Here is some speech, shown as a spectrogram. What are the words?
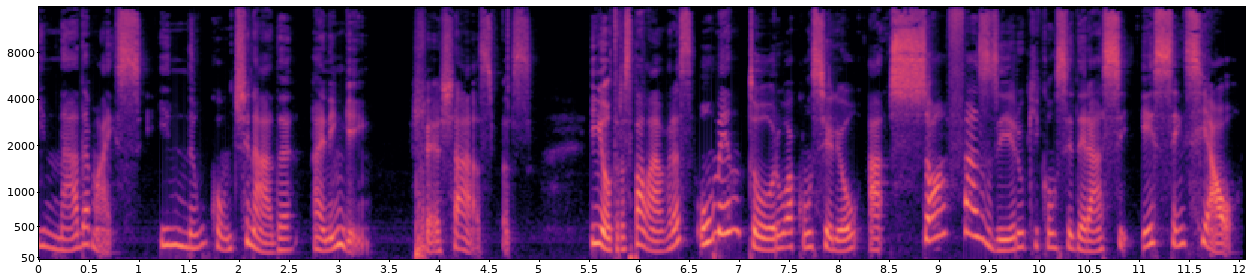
e nada mais. E não conte nada a ninguém. Fecha aspas. Em outras palavras, o mentor o aconselhou a só fazer o que considerasse essencial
